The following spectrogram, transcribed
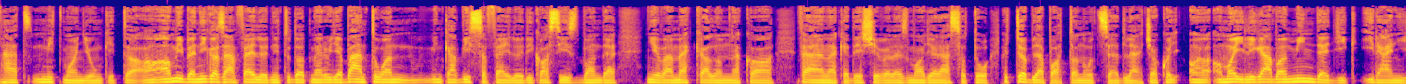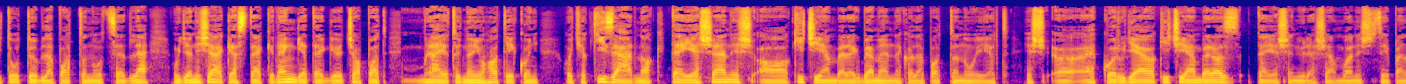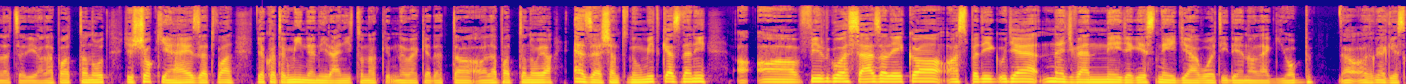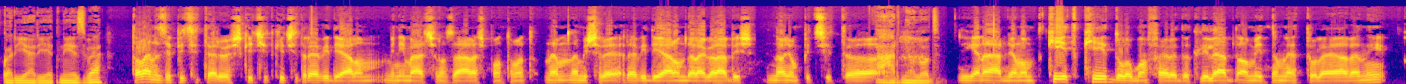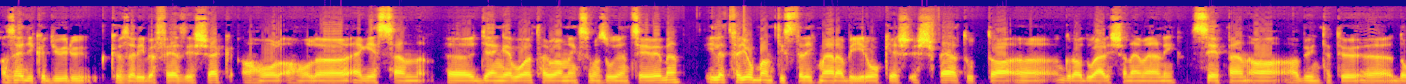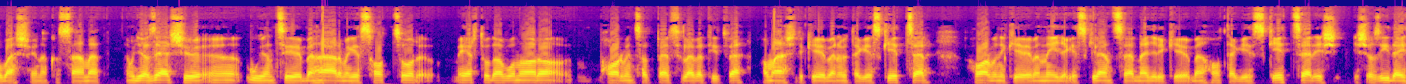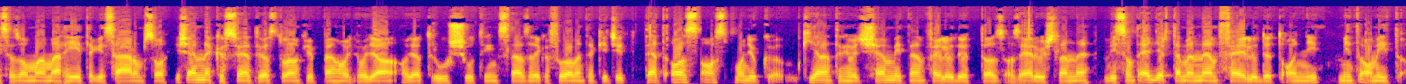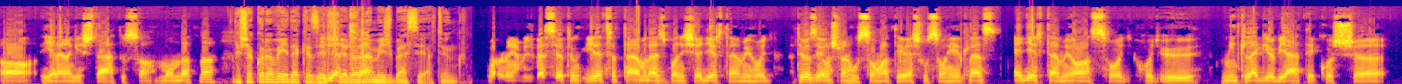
hát mit mondjunk itt, a, amiben igazán fejlődni tudott, mert ugye bántóan inkább visszafejlődik asszisztban, de nyilván McCallumnak a felemelkedésével ez magyarázható, hogy több lepattanót szed le, csak hogy a, mai ligában mindegyik irányító több lepattanót szed le, ugyanis elkezdtek rengeteg csapat, rájött, hogy nagyon hatékony, hogyha kizárnak teljesen, és a kicsi emberek bemennek a lepattanóért. És ekkor ugye a kicsi ember az teljesen üresen van, és szépen leceri a lepattanót, és sok ilyen helyzet van, gyakorlatilag minden irányítónak növekedett a, a lepattanója. Ezzel sem tudunk mit kezdeni. A, a field goal százaléka az pedig ugye 44,4-jel volt idén a legjobb az egész karrierjét nézve. Talán ez egy picit erős, kicsit, kicsit revidiálom minimálisan az álláspontomat. Nem, nem is re, revidiálom, de legalábbis nagyon picit... Uh, Árnyalod. Igen, árnyalom. Két, két dologban fejlődött Lillard, amit nem lehet tőle elvenni. Az egyik a gyűrű közeli befejezések, ahol, ahol uh, egészen uh, gyenge volt, ha jól emlékszem az újon CV-ben illetve jobban tisztelik már a bírók, és, és fel tudta uh, graduálisan emelni szépen a, a büntető uh, dobásainak a számát. Ugye az első uh, újon célben 3,6-szor ért oda a vonalra, 36 perc levetítve, a második évben 5,2-szer, harmadik évben 4,9-szer, negyedik évben 6,2-szer, és, és az idei szezonban már 7,3-szor. És ennek köszönhető az tulajdonképpen, hogy, hogy, a, hogy a true shooting százaléka fölment egy kicsit. Tehát azt, azt mondjuk kijelenteni, hogy semmit nem fejlődött, az, az erős lenne, viszont egyértelműen nem fejlődött annyit, mint amit a jelenlegi státusza mondatna. És akkor a védekezéséről illetve, nem is beszéltünk valamilyen is beszéltünk, illetve a támadásban is egyértelmű, hogy hát ő azért most már 26 éves, 27 lesz. Egyértelmű az, hogy, hogy ő, mint legjobb játékos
